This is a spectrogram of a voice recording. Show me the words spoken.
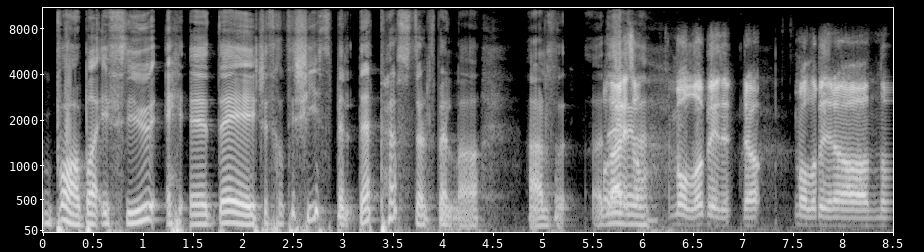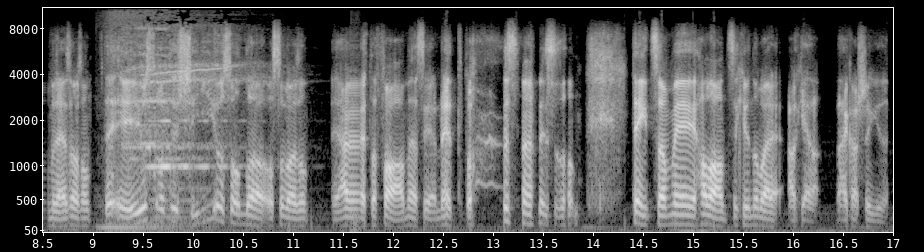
Baba eh, eh, det er ikke strategispill, det er puzzlespill. og- Altså, Og det er liksom Molle begynner å Molle begynner å nominere seg sånn Det er jo strategi og sånn, da. Og så bare sånn Jeg vet da faen, jeg ser den etterpå. så liksom sånn Tenkte seg om i halvannet sekund og bare OK, da. Det er kanskje ikke det.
